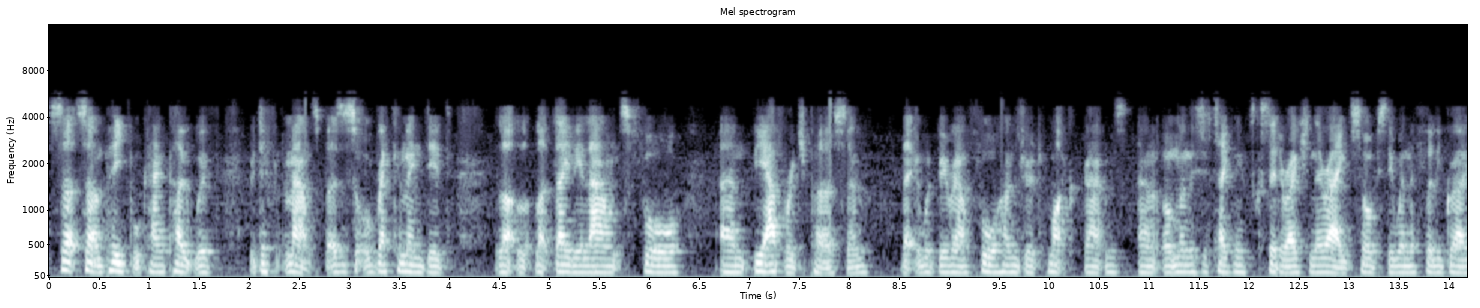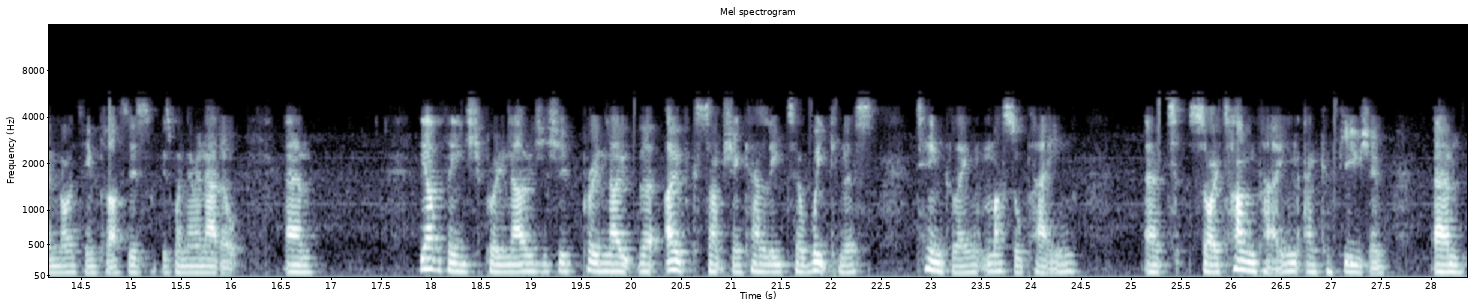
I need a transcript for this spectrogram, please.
certain people can cope with with different amounts, but as a sort of recommended like, like daily allowance for um, the average person, that it would be around 400 micrograms, um, and when this is taken into consideration their age, so obviously when they're fully grown, 19 plus is, is when they're an adult. Um, the other thing you should probably know is you should probably note that overconsumption can lead to weakness, tingling, muscle pain, uh, sorry, tongue pain, and confusion. Um,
